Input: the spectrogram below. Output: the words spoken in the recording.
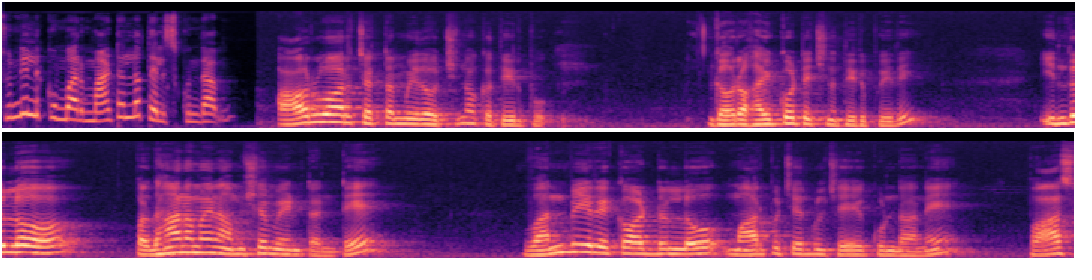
సునీల్ కుమార్ మాటల్లో తెలుసుకుందాం. ఆర్ఓఆర్ చట్టం మీద వచ్చిన ఒక తీర్పు గౌరవ హైకోర్టు ఇచ్చిన తీర్పు ఇది. ఇందులో ప్రధానమైన అంశం ఏంటంటే వన్ బి రికార్డుల్లో మార్పు చేర్పులు చేయకుండానే పాస్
